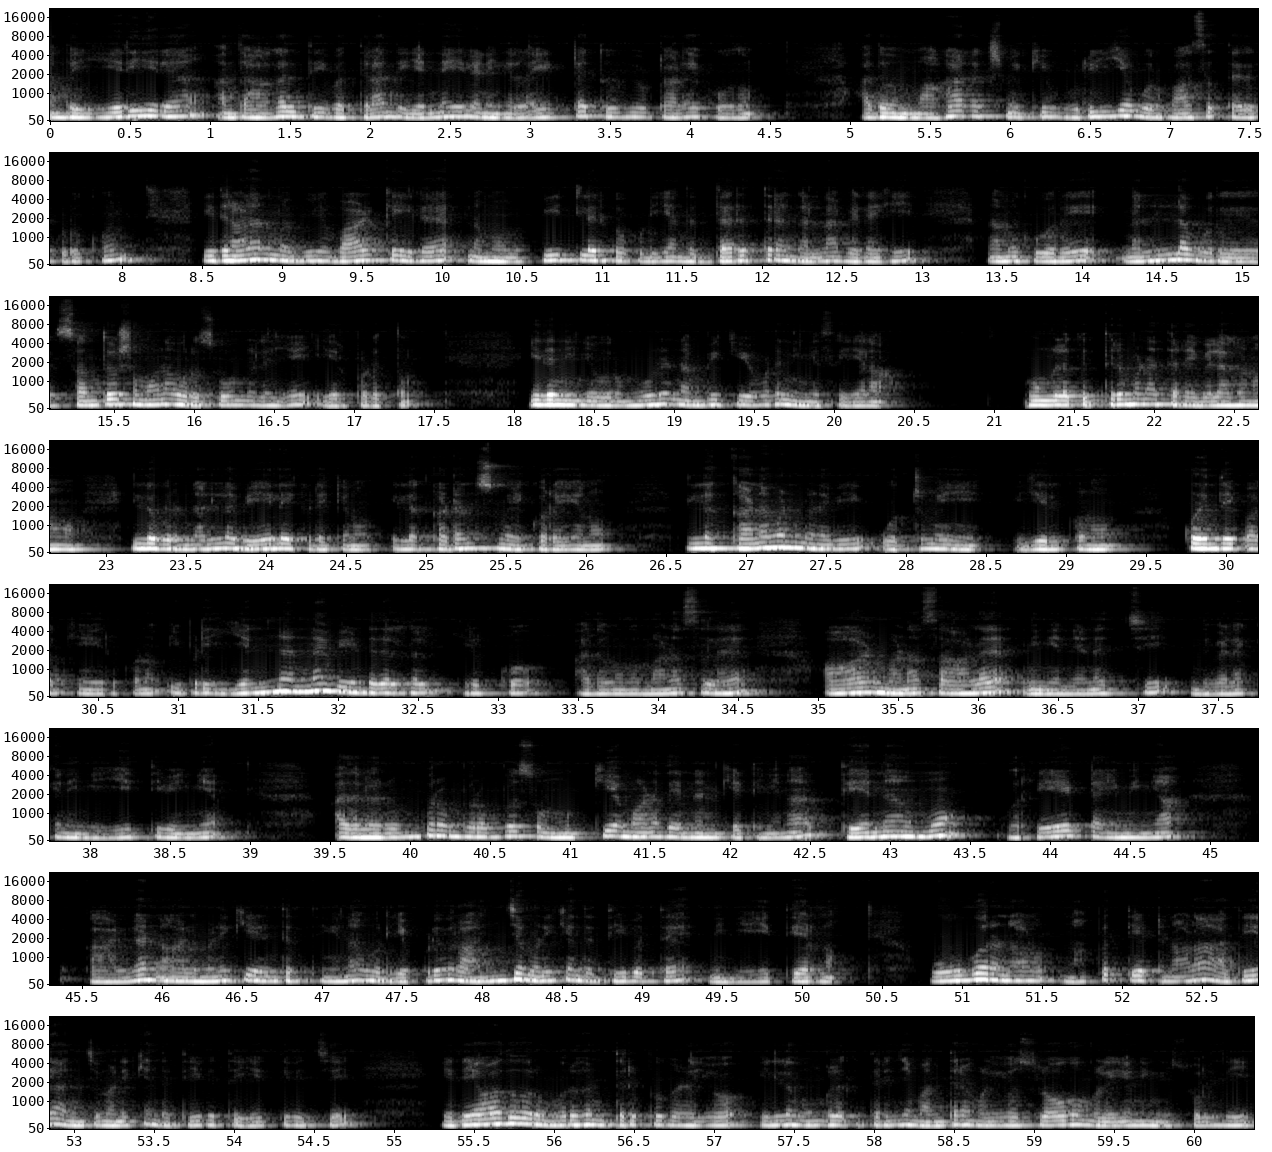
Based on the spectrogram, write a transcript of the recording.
அந்த எரியிற அந்த அகல் தீபத்தில் அந்த எண்ணெயில் நீங்கள் லைட்டாக தூவி விட்டாலே போதும். அது மகாலட்சுமிக்கு உரிய ஒரு வாசத்தை அது கொடுக்கும். இதனால் நம்ம வீ வாழ்க்கையில் நம்ம வீட்டில் இருக்கக்கூடிய அந்த தரித்திரங்கள்லாம் விலகி நமக்கு ஒரு நல்ல ஒரு சந்தோஷமான ஒரு சூழ்நிலையை ஏற்படுத்தும். இதை நீங்கள் ஒரு முழு நம்பிக்கையோடு நீங்கள் செய்யலாம். உங்களுக்கு திருமண தடை விலகணும் இல்லை ஒரு நல்ல வேலை கிடைக்கணும் இல்லை கடன் சுமை குறையணும் இல்லை கணவன் மனைவி ஒற்றுமை இருக்கணும் குழந்தை பாக்கியம் இருக்கணும் இப்படி என்னென்ன வேண்டுதல்கள் இருக்கோ அதை உங்கள் மனசில் ஆழ் மனசால் நீங்கள் நினச்சி இந்த விளக்கை நீங்கள் ஏற்றி வைங்க. அதில் ரொம்ப ரொம்ப ரொம்ப சு முக்கியமானது என்னன்னு கேட்டிங்கன்னா தினமும் ஒரே டைமிங்காக காலைல நாலு மணிக்கு எழுந்திருந்தீங்கன்னா ஒரு எப்படியும் ஒரு அஞ்சு மணிக்கு அந்த தீபத்தை நீங்கள் ஏற்றிடணும் ஒவ்வொரு நாளும் நாற்பத்தி எட்டு நாளாக அதே அஞ்சு மணிக்கு அந்த தீபத்தை ஏற்றி வச்சு எதையாவது ஒரு முருகன் திருப்புகளையோ இல்லை உங்களுக்கு தெரிஞ்ச மந்திரங்களையோ ஸ்லோகங்களையோ நீங்கள் சொல்லி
